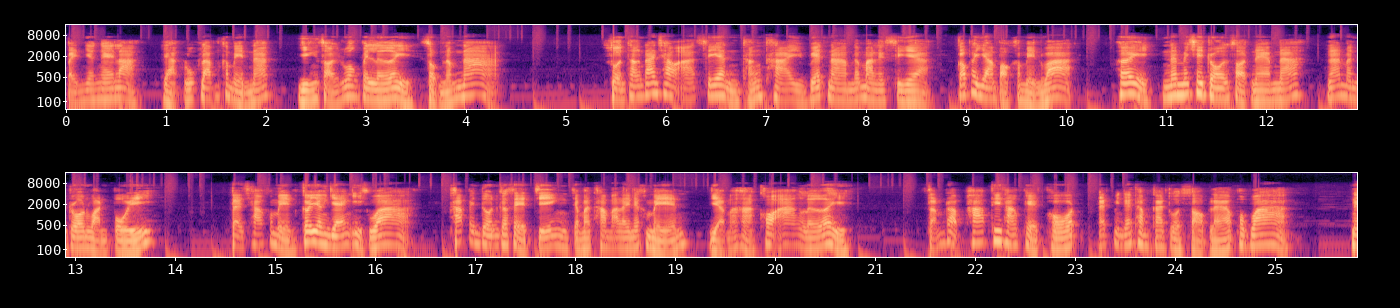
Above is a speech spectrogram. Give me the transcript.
เป็นยังไงล่ะ อยากลุกล้ำเขมรนัก ยิงสอยล่วงไปเลย สมน้ำหน้า ส่วนทางด้านชาวอาเซียน ทั้งไทย เวียดนามและมาเลเซีย ก็พยายามบอกเขมรว่า เฮ้ย นั่นไม่ใช่โดรนสอดแนมนะ นั่นมันโดรนหวานปุ๋ย แต่ชาวเขมรก็ยังแย้งอีกว่า ถ้าเป็นโดรนเกษตรจริง จะมาทำอะไรนะเขมรอย่ามาหาข้ออ้างเลย สำหรับภาพที่ทางเพจโพสต์แอดมินได้ทำการตรวจสอบแล้วพบว่า ใน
